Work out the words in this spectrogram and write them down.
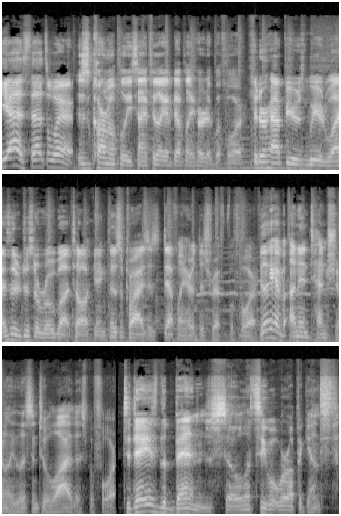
yes, that's where. This is Karma Police, and I feel like I've definitely heard it before. Fitter Happier is weird. Why is there just a robot talking? No surprises, definitely heard this riff before. I feel like I've unintentionally listened to a lot of this before. Today is the Bends, so let's see what we're up against.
